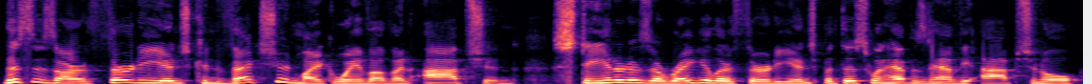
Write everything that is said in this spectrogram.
This is our 30 inch convection microwave oven option. Standard is a regular 30 inch, but this one happens to have the optional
